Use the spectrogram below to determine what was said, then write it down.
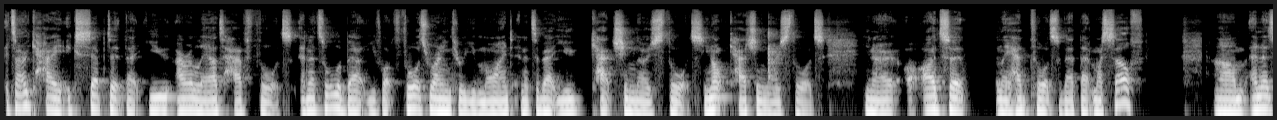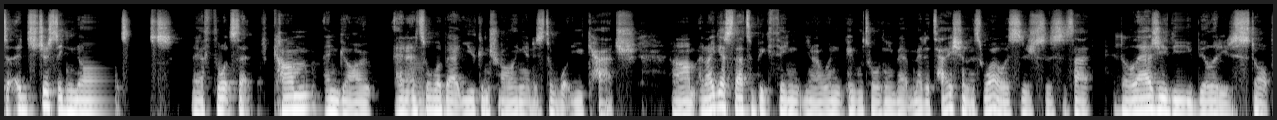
it's okay, accept it that you are allowed to have thoughts. And it's all about you've got thoughts running through your mind and it's about you catching those thoughts. You're not catching those thoughts. You know, I'd certainly had thoughts about that myself. Um, and it's, it's just ignored. They're thoughts that come and go, and it's mm. all about you controlling it as to what you catch. Um, and I guess that's a big thing, you know, when people talking about meditation as well, is just, just that it allows you the ability to stop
